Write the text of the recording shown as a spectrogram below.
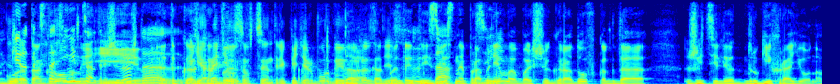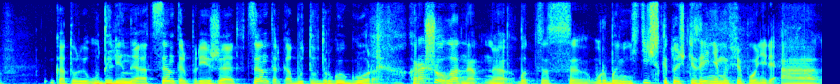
Кира, город ты, кстати, не в огромный, центре и живешь, да? это как- Я родился в центре Петербурга и Да, вырос как бы здесь. это, известная да, проблема больших городов, когда жители других районов, которые удалены от центра, приезжают в центр, как будто в другой город. Хорошо, ладно. э, Вот с урбанистической точки зрения мы все поняли. А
